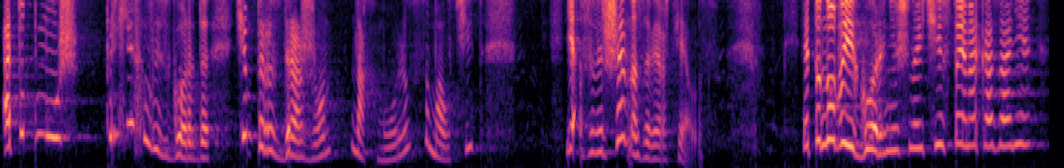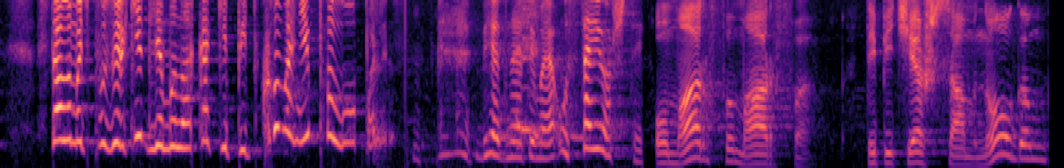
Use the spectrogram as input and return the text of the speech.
А тут муж приехал из города, чем-то раздражен, нахмурился, молчит. Я совершенно завертелась. Это новая горничная, чистое наказание. Стала мыть пузырьки для молока кипятком, они полопались. Бедная ты моя, устаешь ты. О, Марфа, Марфа, ты печешься о многом,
